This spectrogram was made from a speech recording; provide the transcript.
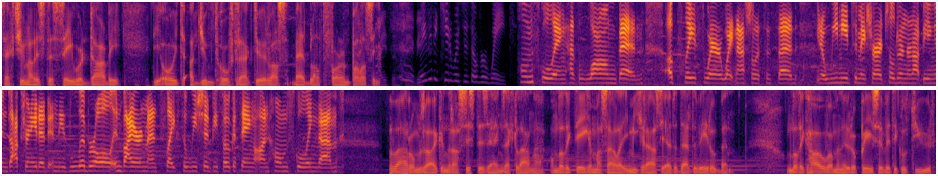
zegt journaliste Sayward Darby, die ooit adjunct hoofdredacteur was bij het blad Foreign Policy. homeschooling has long been a place where white nationalists have said, you know, we need to make sure our children are not being indoctrinated in these liberal environments, like, so we should be focusing on homeschooling them. Waarom zou ik een raciste zijn, zegt Lana, omdat ik tegen massale immigratie uit de derde wereld ben? Omdat ik hou van mijn Europese witte cultuur.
